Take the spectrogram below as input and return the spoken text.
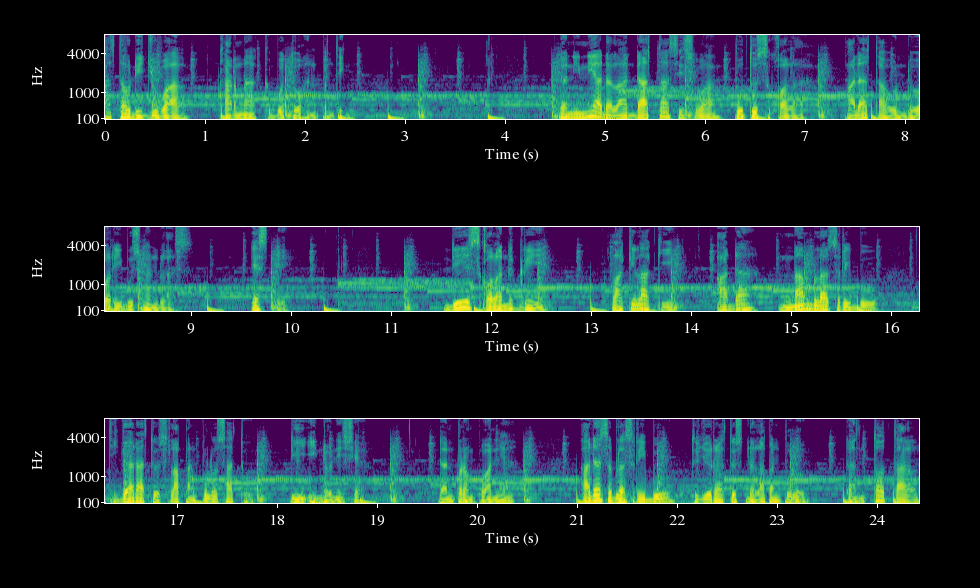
atau dijual karena kebutuhan penting. Dan ini adalah data siswa putus sekolah pada tahun 2019 SD. Di sekolah negeri, laki-laki ada 16.381 di Indonesia dan perempuannya ada 11.780 dan total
